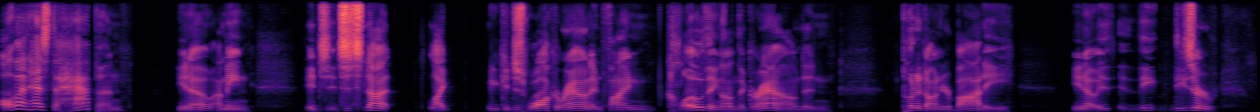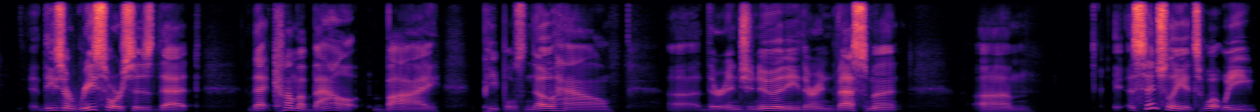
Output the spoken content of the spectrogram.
all that has to happen. You know, I mean, it's it's just not like you can just walk around and find clothing on the ground and put it on your body. You know, the, these are these are resources that that come about by people's know-how, uh, their ingenuity, their investment. Um, essentially, it's what we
